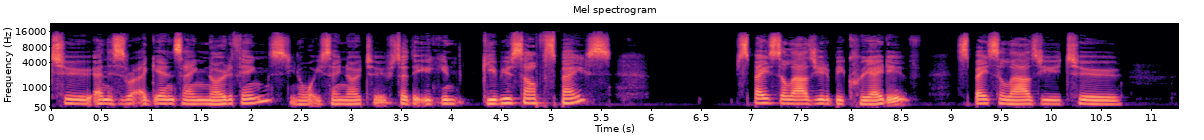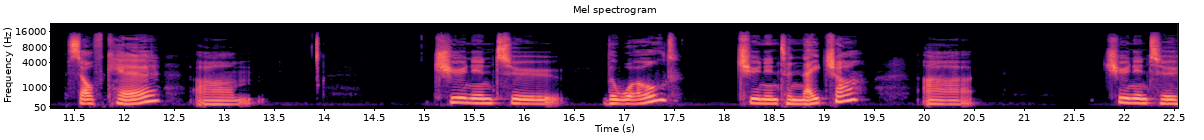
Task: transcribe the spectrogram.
to, and this is again saying no to things. You know what you say no to, so that you can give yourself space. Space allows you to be creative. Space allows you to self care. Um, tune into the world, tune into nature, uh, tune into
